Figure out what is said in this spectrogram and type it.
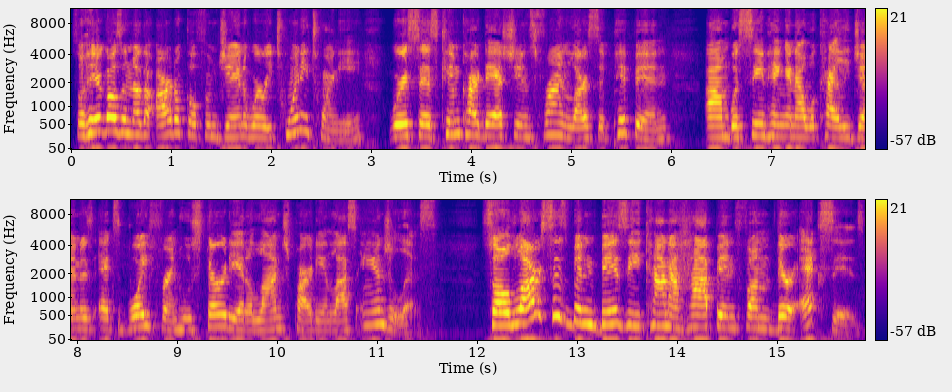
So here goes another article from January 2020 where it says Kim Kardashian's friend Larsa Pippen um, was seen hanging out with Kylie Jenner's ex boyfriend, who's 30, at a launch party in Los Angeles. So Lars has been busy kind of hopping from their exes.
